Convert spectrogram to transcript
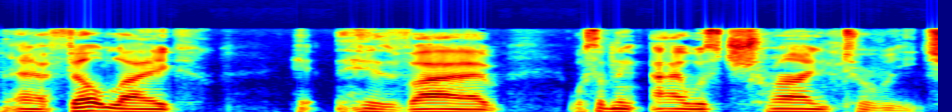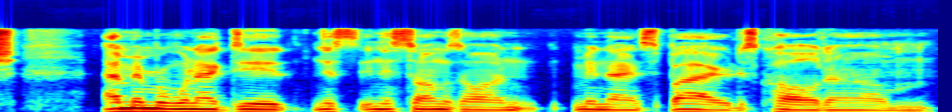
and I felt like his vibe was something I was trying to reach. I remember when I did this, and this song is on Midnight Inspired. It's called um,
